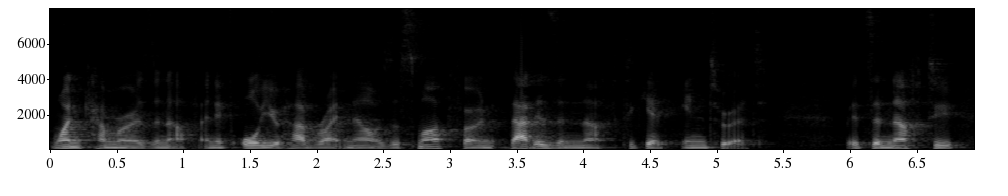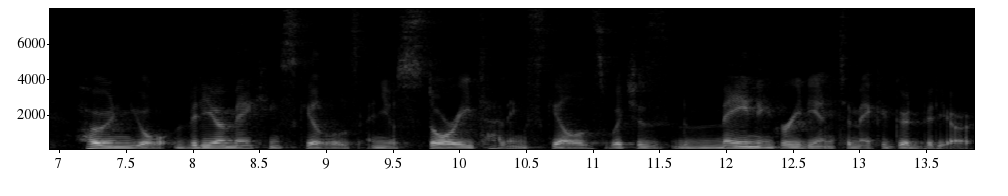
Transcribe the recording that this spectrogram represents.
one camera is enough. And if all you have right now is a smartphone, that is enough to get into it. It's enough to hone your video making skills and your storytelling skills, which is the main ingredient to make a good video,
